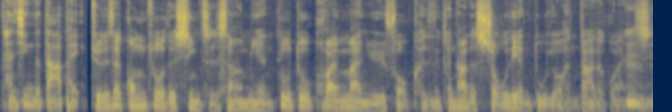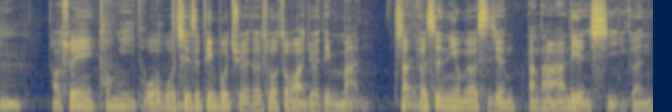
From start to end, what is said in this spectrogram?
弹性的搭配？觉得在工作的性质上面，速度快慢与否，可能跟他的熟练度有很大的关系。嗯，好，所以同意。同意我我其实并不觉得说中高龄就一定慢，那而是你有没有时间让他练习跟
